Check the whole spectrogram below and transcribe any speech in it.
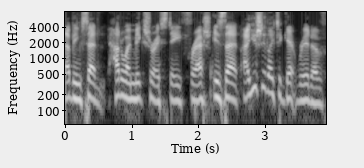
That being said, how do I make sure I stay fresh? Is that I usually like to get rid of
